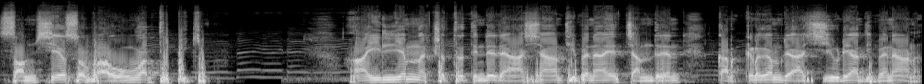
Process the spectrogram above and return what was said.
സംശയ സ്വഭാവവും വർദ്ധിപ്പിക്കും. ആയില്യം നക്ഷത്രത്തിന്റെ രാശാധിപനായ ചന്ദ്രൻ കർക്കിടകം രാശിയുടെ അധിപനാണ്.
